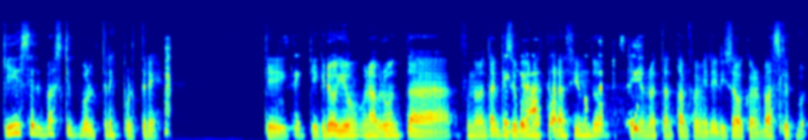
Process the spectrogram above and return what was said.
¿qué es el básquetbol 3x3? Que, creo que es una pregunta fundamental que se pueden estar haciendo que no están tan familiarizados con el básquetbol.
